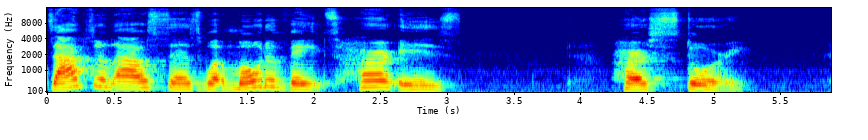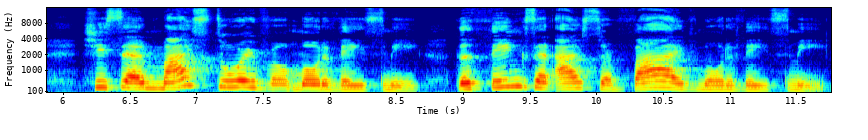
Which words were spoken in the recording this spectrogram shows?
Dr. Lau says what motivates her is her story. She said, My story motivates me. The things that I survived motivates me.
